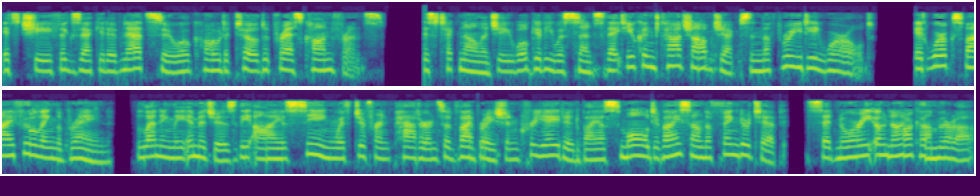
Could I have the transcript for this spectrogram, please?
its chief executive Natsuo Koda told a press conference. This technology will give you a sense that you can touch objects in the 3D world. It works by fooling the brain, blending the images the eye is seeing with different patterns of vibration created by a small device on the fingertip, said Norio Nakamura,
